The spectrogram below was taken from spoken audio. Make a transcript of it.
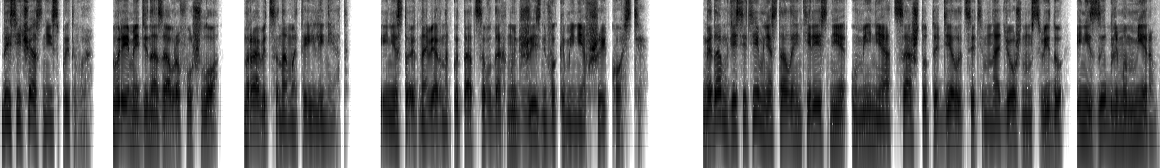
Да и сейчас не испытываю. Время динозавров ушло, нравится нам это или нет. И не стоит, наверное, пытаться вдохнуть жизнь в окаменевшие кости. Годам к десяти мне стало интереснее умение отца что-то делать с этим надежным с виду и незыблемым миром,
